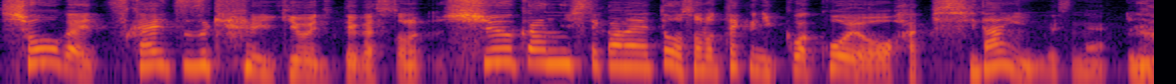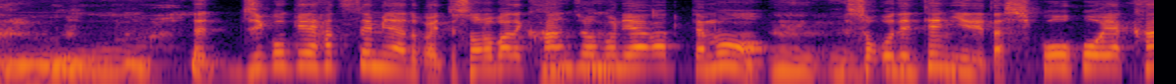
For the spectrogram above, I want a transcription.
生涯使い続ける勢いっていうかその習慣にしていかないとそのテクニックは効用を発揮しないんですね。なるほど。で自己啓発セミナーとか行ってその場で感情盛り上がっても、そこで手に入れた思考法や考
